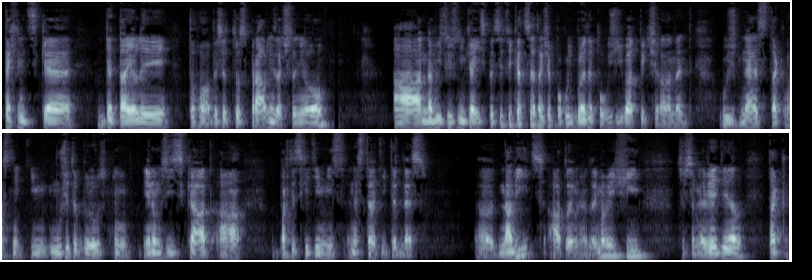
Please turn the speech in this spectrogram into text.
technické detaily toho, aby se to správně začlenilo. A navíc už vznikají specifikace, takže pokud budete používat Picture Element už dnes, tak vlastně tím můžete v budoucnu jenom získat a prakticky tím nic nestratíte dnes. E, navíc, a to je mnohem zajímavější, což jsem nevěděl, tak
